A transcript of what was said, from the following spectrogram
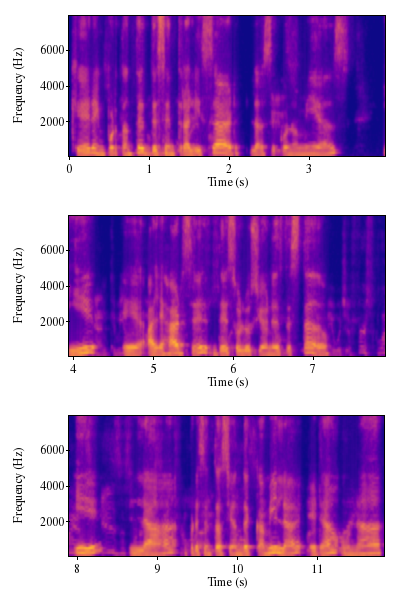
que era importante descentralizar las economías y eh, alejarse de soluciones de Estado. Y la presentación de Camila era una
